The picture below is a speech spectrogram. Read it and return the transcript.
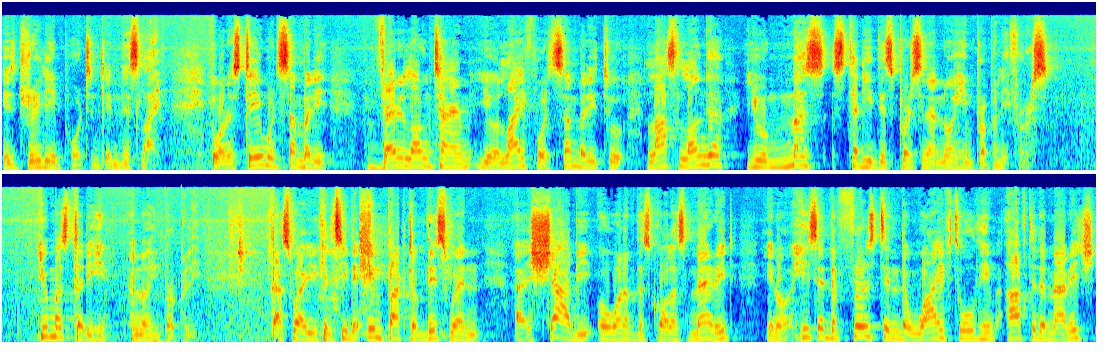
is really important in this life. You want to stay with somebody very long time, your life with somebody to last longer, you must study this person and know him properly first. You must study him and know him properly. That's why you can see the impact of this when uh, Shabi, or one of the scholars, married. You know, he said the first thing the wife told him after the marriage,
